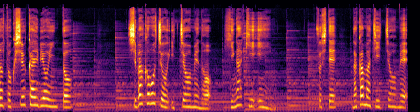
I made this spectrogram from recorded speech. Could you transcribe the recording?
野特集会病院と芝久保町1丁目の檜垣医院そして中町1丁目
